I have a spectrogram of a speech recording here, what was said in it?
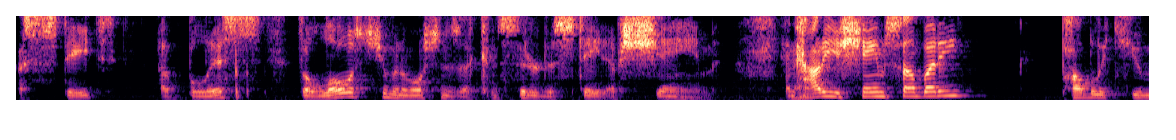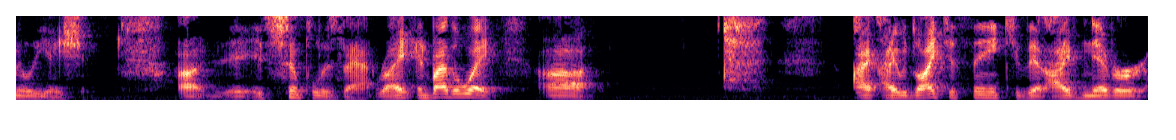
a state of bliss. The lowest human emotion is considered a state of shame. And how do you shame somebody? Public humiliation. Uh, it's simple as that, right? And by the way, uh, I, I, would like to think that I've never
